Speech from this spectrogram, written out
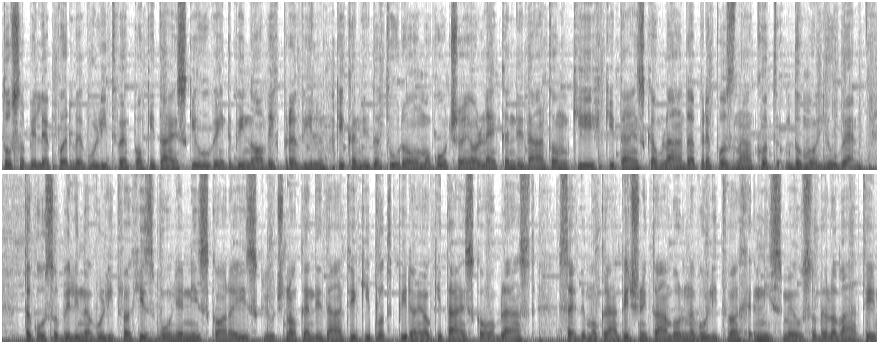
To so bile prve volitve po kitajski uvedbi novih pravil, ki kandidaturo omogočajo le kandidatom, ki jih kitajska vlada prepozna kot domoljube. Tako so bili na volitvah izvoljeni skoraj izključno kandidati, ki podpirajo kitajsko oblast, saj demokratični tabor na volitvah ni smel sodelovati.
